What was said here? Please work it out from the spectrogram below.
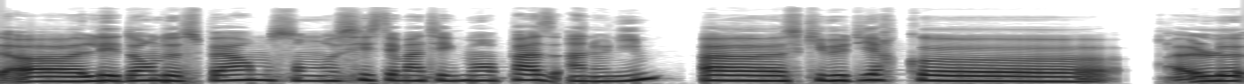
euh, les dons de sperme sont systématiquement pas anonymes, euh, ce qui veut dire que le,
